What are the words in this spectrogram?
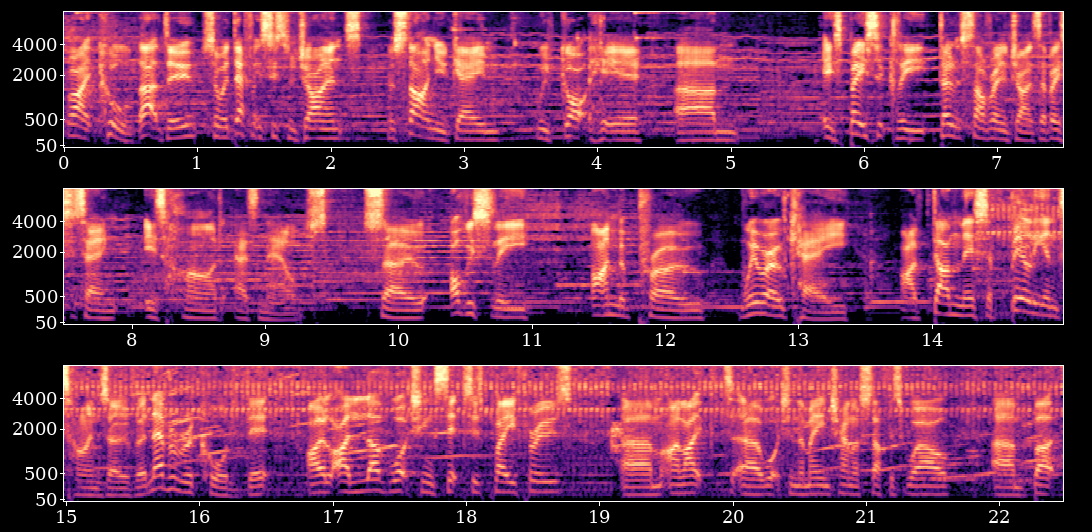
right, cool. That do. So we're definitely see some giants. We'll start a new game. We've got here. Um, it's basically don't starve of Giants. They're basically saying is hard as nails. So obviously, I'm a pro. We're okay. I've done this a billion times over. Never recorded it. I, I love watching Sips' playthroughs. Um, I liked uh, watching the main channel stuff as well. Um, but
